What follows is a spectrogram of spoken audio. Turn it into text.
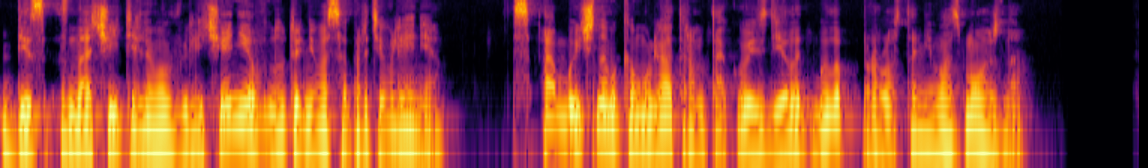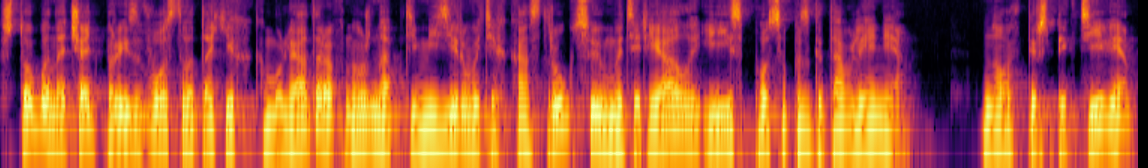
без значительного увеличения внутреннего сопротивления. С обычным аккумулятором такое сделать было просто невозможно. Чтобы начать производство таких аккумуляторов, нужно оптимизировать их конструкцию, материалы и способ изготовления. Но в перспективе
